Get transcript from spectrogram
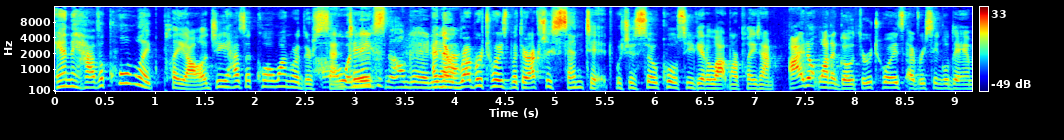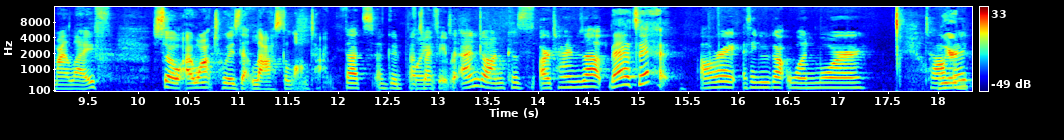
and they have a cool like Playology has a cool one where they're scented Oh, and they smell good, and yeah. they're rubber toys, but they're actually scented, which is so cool. So you get a lot more playtime. I don't want to go through toys every single day in my life, so I want toys that last a long time. That's a good point That's my favorite. to end on because our time's up. That's it. All right, I think we've got one more We're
